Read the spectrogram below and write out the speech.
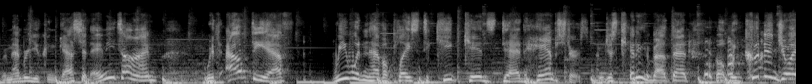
Remember, you can guess at any time. Without the F, we wouldn't have a place to keep kids' dead hamsters. I'm just kidding about that, but we couldn't enjoy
